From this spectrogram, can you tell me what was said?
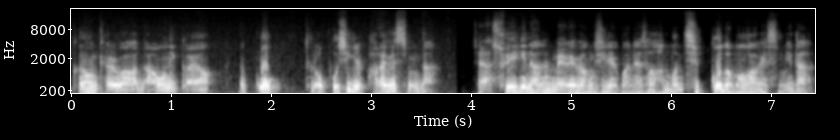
그런 결과가 나오니까요. 꼭 들어보시길 바라겠습니다. 자, 수익이 나는 매매 방식에 관해서 한번 짚고 넘어가겠습니다.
